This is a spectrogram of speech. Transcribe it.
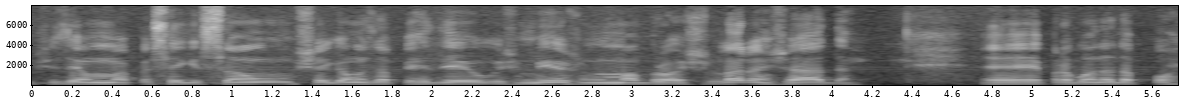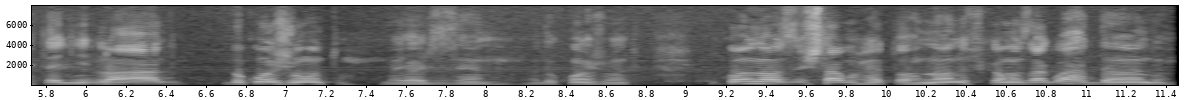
E fizemos uma perseguição, chegamos a perder os mesmos numa broche laranjada é, para a banda da Portelinha, lá do conjunto, melhor dizendo, do conjunto. E quando nós estávamos retornando, ficamos aguardando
